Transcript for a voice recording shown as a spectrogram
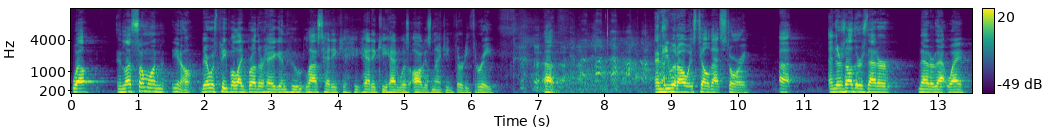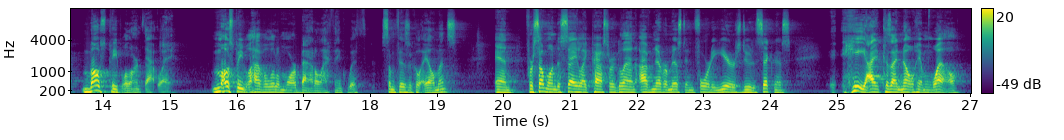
Well, unless someone, you know, there was people like Brother Hagin who last headache, headache he had was August 1933. Uh, and he would always tell that story. Uh, and there's others that are, that are that way. Most people aren't that way. Most people have a little more battle, I think, with some physical ailments. And for someone to say, like Pastor Glenn, I've never missed in 40 years due to sickness, he, because I, I know him well,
